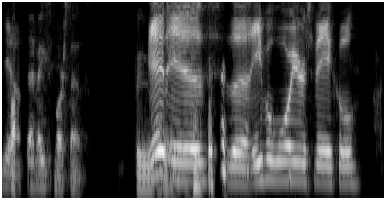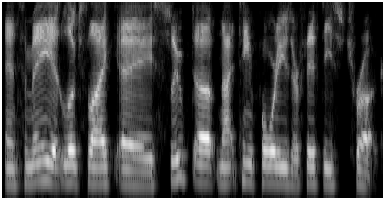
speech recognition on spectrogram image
yeah, That makes more sense. Boo- it is the Evil Warriors vehicle, and to me, it looks like a souped up 1940s or 50s truck.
